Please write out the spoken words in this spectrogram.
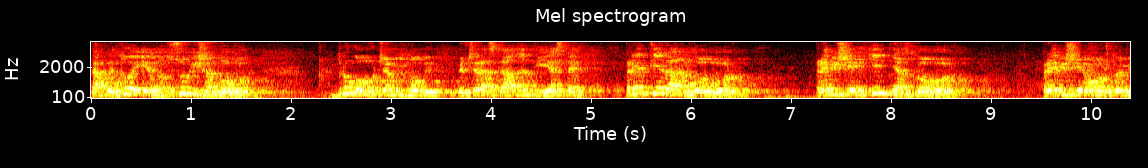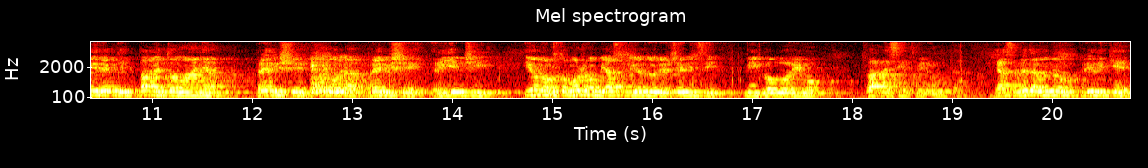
Dakle, to je jedno, suvišan govor. Drugo o čemu bi mogli večeras kazati jeste pretjeran govor, previše kitnjas govor, previše ono što mi rekli pametovanja, previše govora, previše riječi i ono što možemo objasniti u jednoj rečenici, mi govorimo 20 minuta. Ja sam nedavno imao prilike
